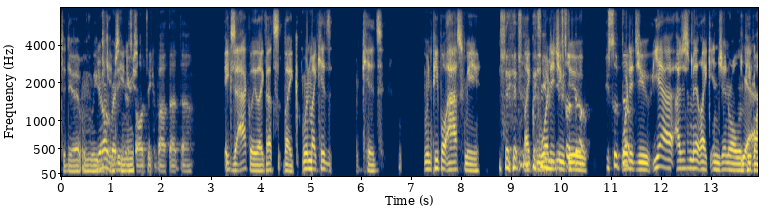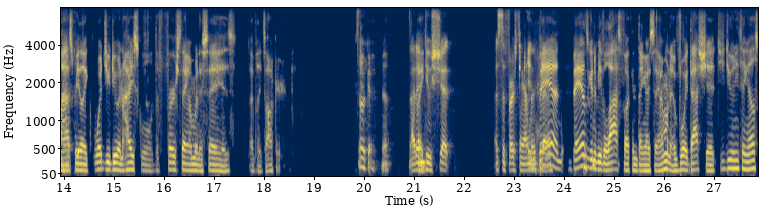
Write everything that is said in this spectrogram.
to do it when we you're became already seniors. nostalgic about that though Exactly. Like that's like when my kids, kids, when people ask me Like, what did you slipped do? up. you slipped what up. did you yeah i just meant like in general when people Yeah. ask me like what did you do in high school the first thing i'm going to say is i played soccer okay yeah I didn't like- do shit. That's the first thing I'm and gonna say. band band's going to be the last fucking thing i say i'm going to avoid that shit did you do anything else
